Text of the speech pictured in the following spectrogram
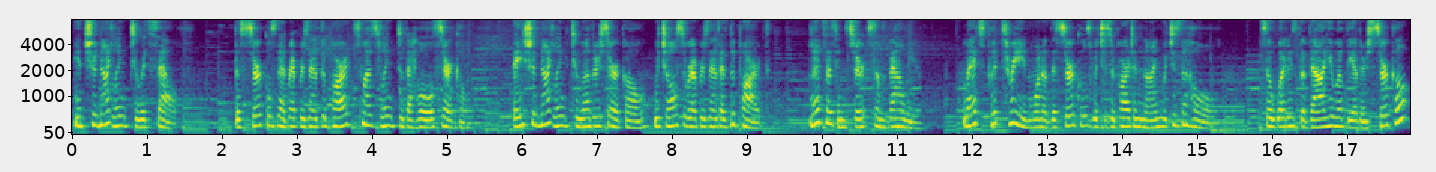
It should not link to itself. The circles that represent the parts must link to the whole circle. They should not link to other circle, which also represents as the part. Let's us insert some value. Let's put 3 in one of the circles which is a part and 9 which is the whole. So what is the value of the other circle?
